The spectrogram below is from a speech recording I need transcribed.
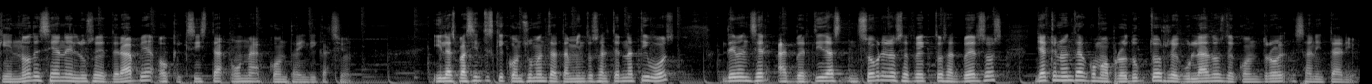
que no desean el uso de terapia o que exista una contraindicación. Y las pacientes que consuman tratamientos alternativos deben ser advertidas sobre los efectos adversos ya que no entran como productos regulados de control sanitario.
